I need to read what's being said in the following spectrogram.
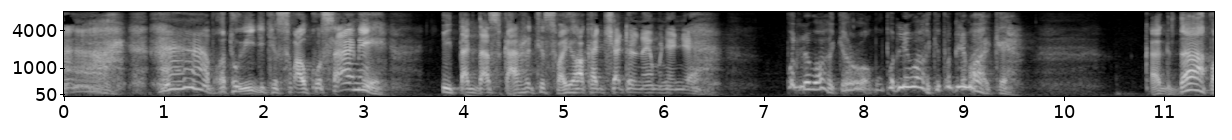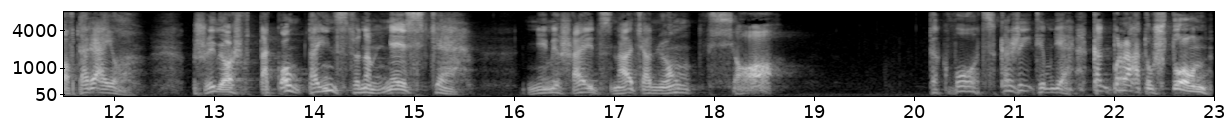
А, а, вот увидите свалку сами, и тогда скажете свое окончательное мнение. Подливайте рому, подливайте, подливайте. Когда, повторяю, живешь в таком таинственном месте, не мешает знать о нем все. Так вот, скажите мне, как брату, что он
